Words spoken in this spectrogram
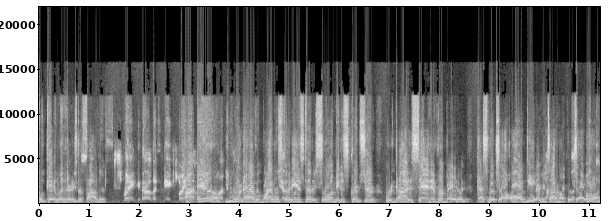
Okay, when there's the Father. Explain. You gotta let me explain. I am. You want to have a Bible study instead of showing me the scripture where God is saying it verbatim. That's what y'all all do every time I put y'all on.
